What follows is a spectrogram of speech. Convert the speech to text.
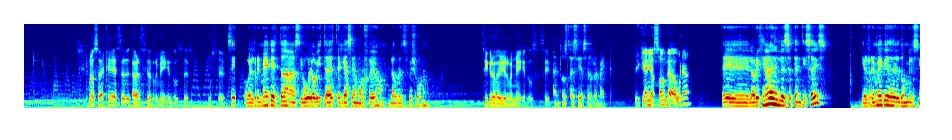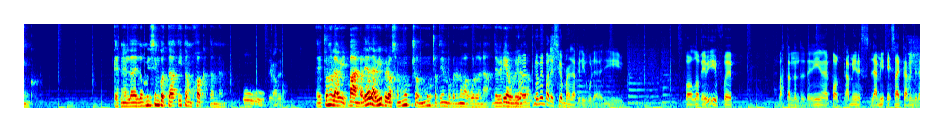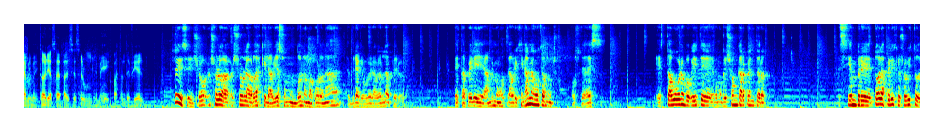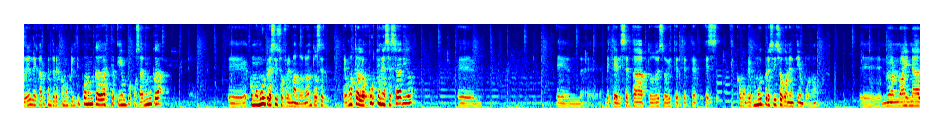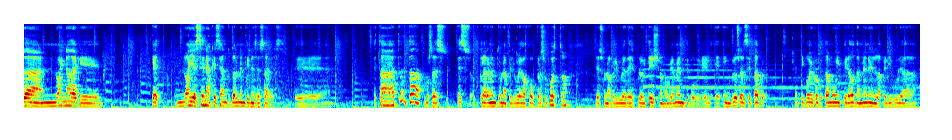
No, ¿sabes qué debe ser, haber sido el remake entonces? No sé. Sí, porque el remake está, si vos lo viste a este, el que hace de Morfeo, Lawrence Fishburne, Sí, creo que vi el remake entonces, sí. entonces sí es el remake. ¿De qué años son cada una? Eh, la original es del 76 y el remake es del 2005. En la del 2005 está Ethan Hawke también. Uh, Sí, capo. Eh, yo no la vi, va, en realidad la vi, pero hace mucho, mucho tiempo, pero no me acuerdo de nada. Debería volver No a me, ver. no me pareció mal la película y por lo que vi fue bastante entretenida. Por, también es la exactamente la misma historia, o sea, parece ser un remake bastante fiel. Sí, sí, yo, yo, la, yo la verdad es que la vi hace un montón, no me acuerdo nada. Tendría que volver a verla, pero esta peli a mí me gusta, la original me gusta mucho. O sea, es está bueno porque viste como que John Carpenter siempre todas las pelis que yo he visto de él de Carpenter es como que el tipo nunca da este tiempo, o sea, nunca eh, es como muy preciso filmando, ¿no? Entonces te muestra lo justo y necesario. eh, eh, viste, el setup, todo eso, viste, Te- te- es, es como que es muy preciso con el tiempo, ¿no? No, no hay nada, no hay nada que, que no hay escenas que sean totalmente innecesarias. Eh, está, está, está- o sea, es, es claramente una película de bajo presupuesto. Es una película de exploitation, obviamente, porque él- eh, incluso el setup, el tipo dijo que está muy inspirado también en la película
